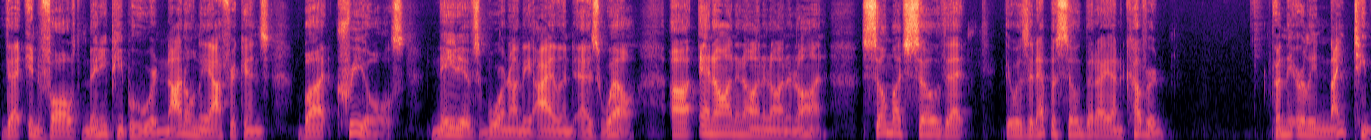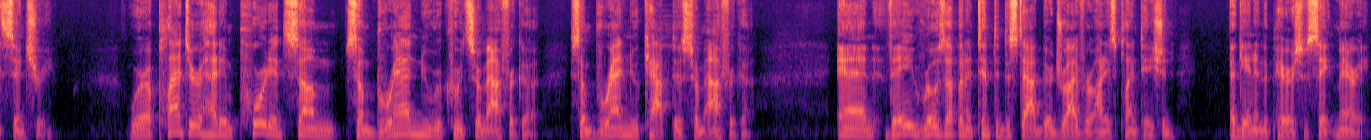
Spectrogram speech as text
that involved many people who were not only Africans, but Creoles, natives born on the island as well, uh, and on and on and on and on. So much so that there was an episode that I uncovered from the early 19th century where a planter had imported some, some brand new recruits from Africa, some brand new captives from Africa. And they rose up and attempted to stab their driver on his plantation, again in the parish of St. Mary.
